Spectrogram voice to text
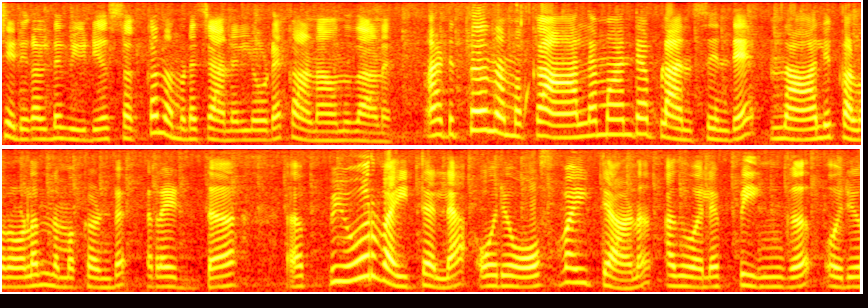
ചെടികളുടെ വീഡിയോസൊക്കെ നമ്മുടെ ചാനലിലൂടെ കാണാവുന്നതാണ്. അടുത്ത നമുക്ക് ആലമാന്റെ പ്ലാന്റ്സിന്റെ നാല് കളറോളം നമുക്കുണ്ട്. റെഡ് പ്യൂർ വൈറ്റ് അല്ല ഒരു ഓഫ് വൈറ്റ് ആണ്. അതുപോലെ പിങ്ക് ഒരു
